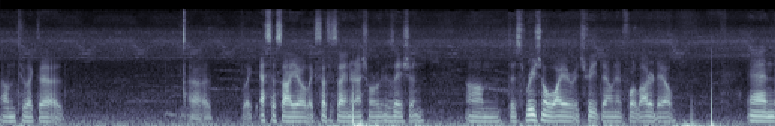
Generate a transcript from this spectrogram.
um, through like the uh, like SSIO, like Sathya Sai International Organization, um, this regional wire retreat down in Fort Lauderdale. And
